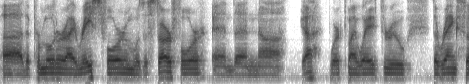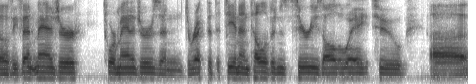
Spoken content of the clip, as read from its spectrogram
uh, the promoter I raced for and was a star for. And then uh, yeah, worked my way through the ranks of event manager, tour managers, and directed the TNN television series all the way to uh,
